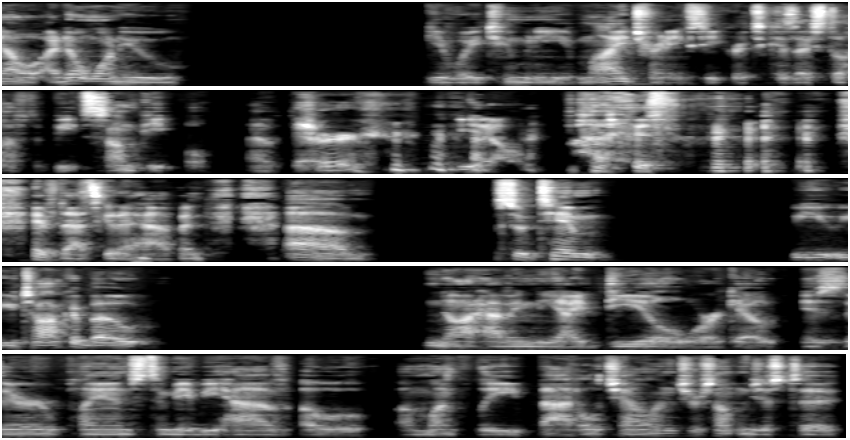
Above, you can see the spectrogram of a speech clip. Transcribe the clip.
Now, I don't want to give away too many of my training secrets because I still have to beat some people out there. Sure. you know, if that's going to happen. Um, so Tim, you you talk about not having the ideal workout. Is there plans to maybe have a, a monthly battle challenge or something just to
